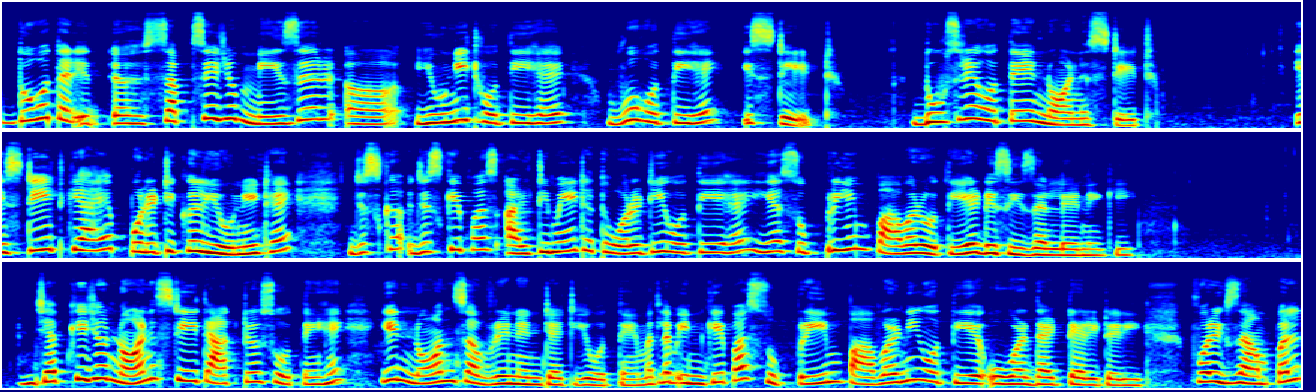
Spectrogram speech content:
दो तरह सबसे जो मेजर यूनिट होती है, वो होती है स्टेट। दूसरे होते हैं नॉन स्टेट स्टेट क्या है? पॉलिटिकल यूनिट है, जिसका, जिसके पास अल्टीमेट अथॉरिटी होती है या सुप्रीम पावर होती है डिसीज़न लेने की। जबकि जो नॉन स्टेट एक्टर्स होते हैं, ये नॉन सवरिन एंटिटी होते हैं। मतलब इनके पास सुप्रीम पावर नहीं होती है over that territory for example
